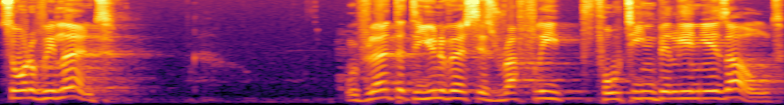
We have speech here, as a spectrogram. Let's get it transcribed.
So, what have we learned? We've learned that the universe is roughly 14 billion years old.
